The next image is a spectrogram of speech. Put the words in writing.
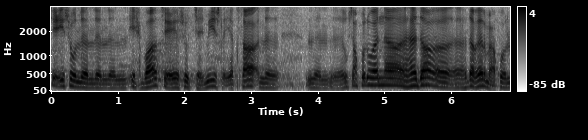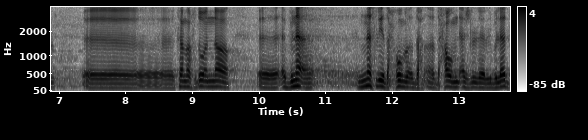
تعيشوا ال- ال- ال- الإحباط تعيشوا التهميش الإقصاء ال- ال- واش نقولوا أن هذا هذا غير معقول؟ آه، كنرفضوا أن آه، أبناء الناس اللي ضحوا ضح- ضحوا من أجل البلاد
